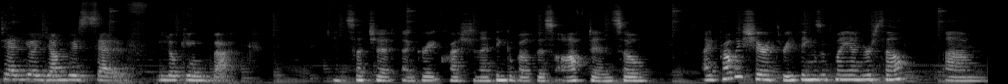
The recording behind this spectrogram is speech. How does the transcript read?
tell your younger self looking back? It's such a, a great question. I think about this often. So I'd probably share three things with my younger self. Um,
